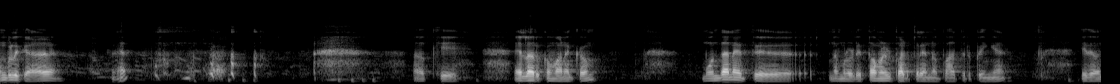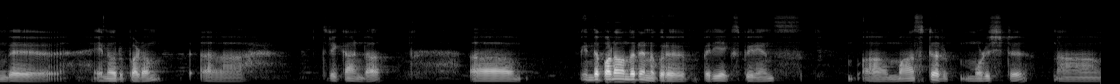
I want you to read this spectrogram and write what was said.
உங்களுக்கு? ஓகே எல்லாருக்கும் வணக்கம். முந்தா நேற்று நம்மளுடைய தமிழ் படத்தில் என்ன பார்த்துருப்பீங்க? இது வந்து இன்னொரு படம் ஸ்ரீகாண்டா இந்த படம் வந்துட்டு எனக்கு ஒரு பெரிய எக்ஸ்பீரியன்ஸ் மாஸ்டர் முடிச்சுட்டு நான்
